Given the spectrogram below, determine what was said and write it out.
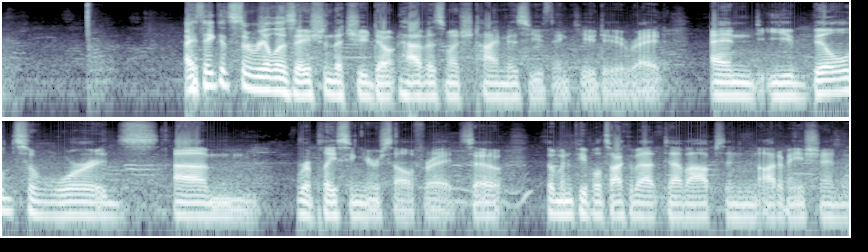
I think it's the realization that you don't have as much time as you think you do, right? And you build towards um, replacing yourself, right? Mm-hmm. So, so when people talk about DevOps and automation,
